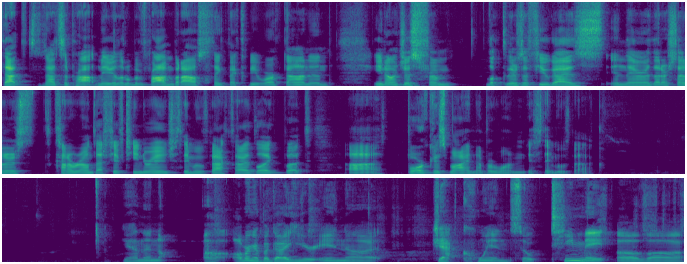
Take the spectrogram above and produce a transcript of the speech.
that that's a problem, maybe a little bit of a problem, but I also think that could be worked on. And you know, just from look, there's a few guys in there that are centers, kind of around that 15 range. If they move back, that I'd like, but uh, Bourque is my number one if they move back. Yeah, and then uh, I'll bring up a guy here in uh, Jack Quinn, so teammate of uh,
